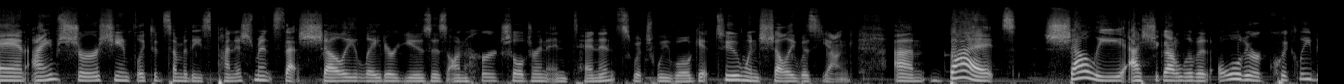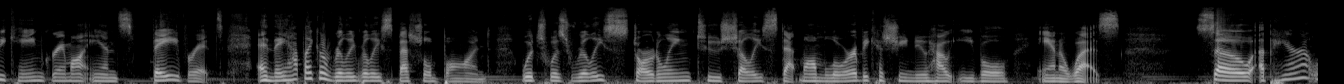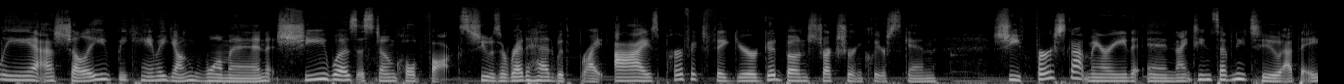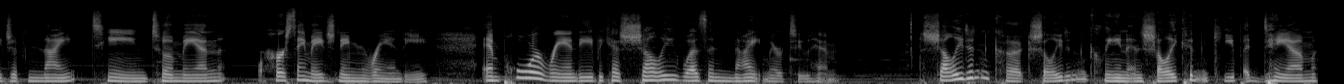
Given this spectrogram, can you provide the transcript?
And I'm sure she inflicted some of these punishments that Shelly later uses on her children and tenants, which we will get to when Shelly was young. Um, but Shelly, as she got a little bit older, quickly became Grandma Ann's favorite. And they had like a really, really special bond, which was really startling to Shelly's stepmom, Laura, because she knew how evil Anna was. So apparently, as Shelly became a young woman, she was a stone cold fox. She was a redhead with bright eyes, perfect figure, good bone structure, and clear skin. She first got married in 1972 at the age of 19 to a man her same age named Randy. And poor Randy, because Shelly was a nightmare to him. Shelly didn't cook, Shelly didn't clean, and Shelly couldn't keep a damn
